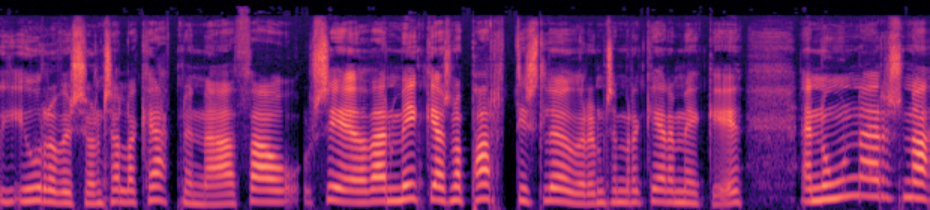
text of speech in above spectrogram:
Eurovision, sjálfa keppnina þá séu að það er mikið af svona partíslögurum sem er að gera mikið en núna eru svona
